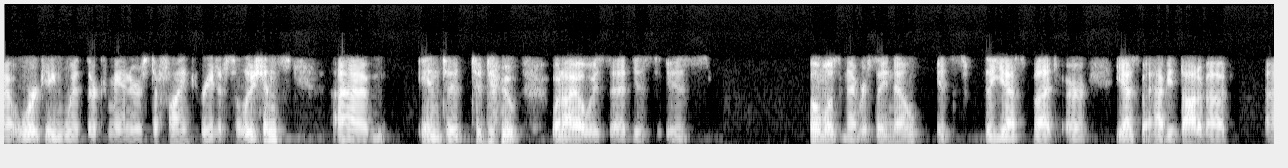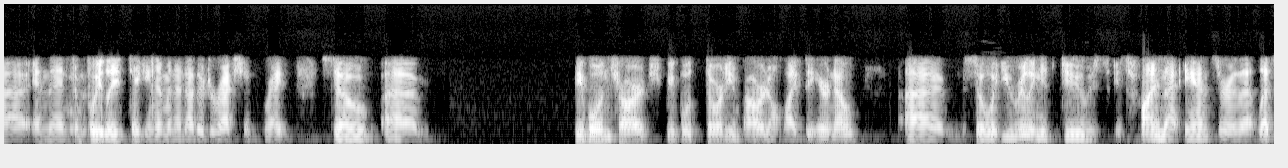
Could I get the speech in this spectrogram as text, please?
at working with their commanders to find creative solutions um, and to, to do what I always said is is almost never say no. It's the yes but or yes but have you thought about uh, and then completely taking them in another direction, right? So um, people in charge, people with authority and power don't like to hear no. Uh, so what you really need to do is, is find that answer that lets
